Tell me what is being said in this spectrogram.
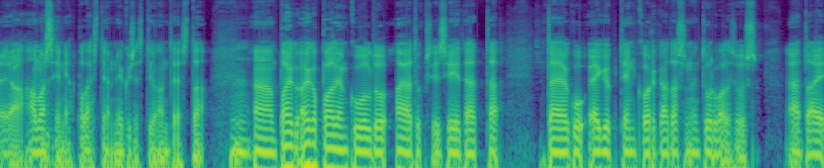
ja Hamasin ja Palestinan nykyisestä tilanteesta. Mm. Paik- aika paljon kuultu ajatuksia siitä, että tämä joku Egyptin korkeatasoinen turvallisuus uh, tai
